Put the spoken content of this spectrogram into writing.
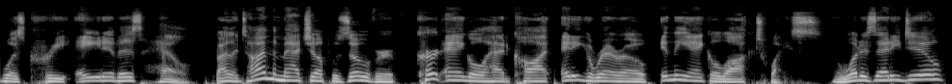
was creative as hell. By the time the matchup was over, Kurt Angle had caught Eddie Guerrero in the ankle lock twice. What does Eddie do?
